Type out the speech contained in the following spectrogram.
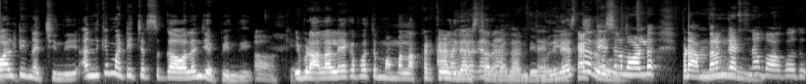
క్వాలిటీ నచ్చింది. అందుకే మా టీచర్స్ కావాలని చెప్పింది. ఇప్పుడు అలా లేకపోతే మమ్మల్ని అక్కడికే వదిలేస్తారు కదా, కదండి. వదిలేస్తారు. ఇప్పుడు అందరం కట్టినా బాగోదు.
